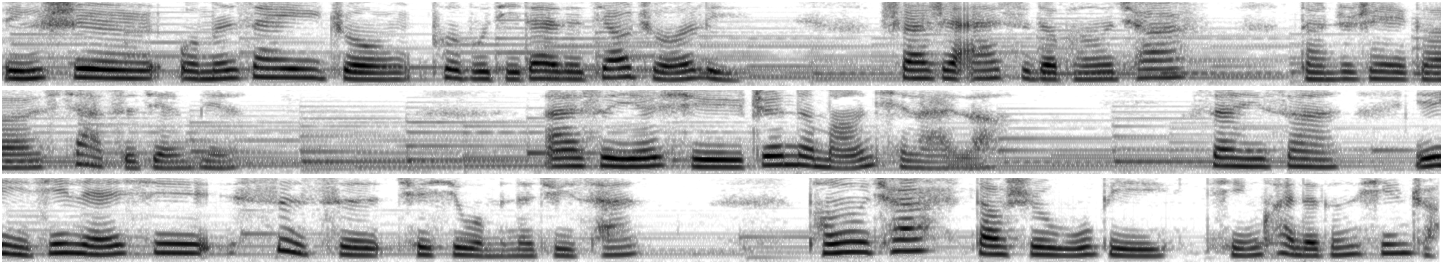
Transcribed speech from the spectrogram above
于是，我们在一种迫不及待的焦灼里，刷着 S 的朋友圈，等着这个下次见面。S 也许真的忙起来了，算一算，也已经连续四次缺席我们的聚餐，朋友圈倒是无比勤快地更新着。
